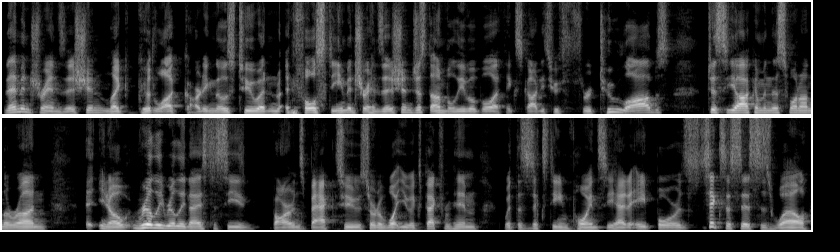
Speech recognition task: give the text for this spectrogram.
Them in transition, like good luck guarding those two in, in full steam in transition. Just unbelievable. I think Scottie threw, threw two lobs to Siakam in this one on the run. Eh, you know, really, really nice to see Barnes back to sort of what you expect from him with the 16 points. He had eight boards, six assists as well.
